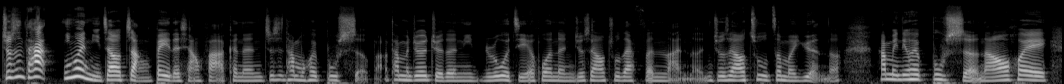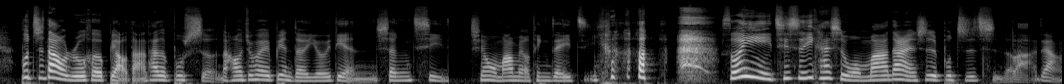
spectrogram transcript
就是他，因为你知道长辈的想法，可能就是他们会不舍吧，他们就会觉得你如果结婚了，你就是要住在芬兰了，你就是要住这么远了，他们一定会不舍，然后会不知道如何表达他的不舍，然后就会变得有一点生气。希望我妈没有听这一集。所以其实一开始我妈当然是不支持的啦，这样。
